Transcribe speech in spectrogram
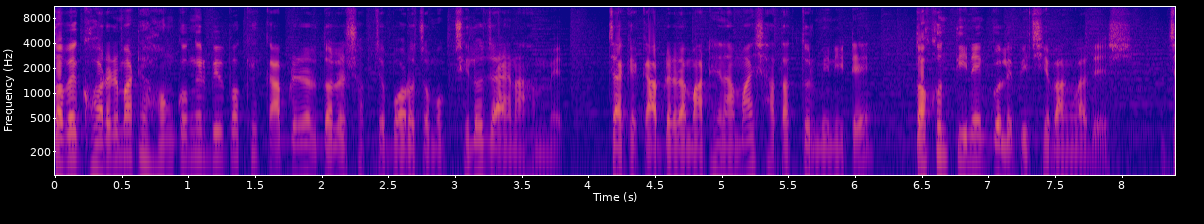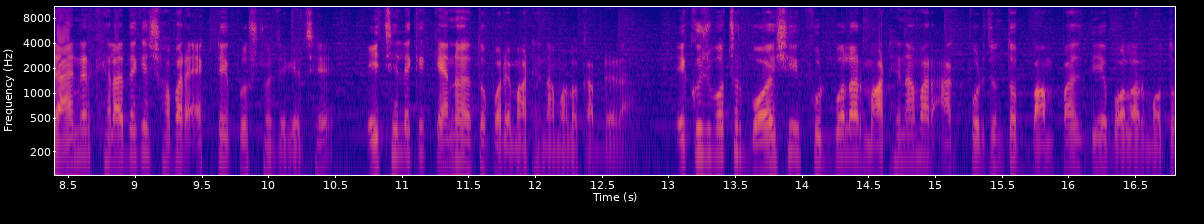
তবে ঘরের মাঠে হংকংয়ের বিপক্ষে কাবরেরার দলের সবচেয়ে বড় চমক ছিল জায়ান আহমেদ, যাকে কাবরেরা মাঠে নামায় সাতাত্তর মিনিটে, তখন তিনেক গোলে পিছিয়ে বাংলাদেশ। জায়ানের খেলা দেখে সবার একটাই প্রশ্ন জেগেছে, এই ছেলেকে কেন এত পরে মাঠে নামালো কাবরেরা? একুশ বছর বয়সী ফুটবলার মাঠে নামার আগ পর্যন্ত বাম পাশ দিয়ে বলার মতো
